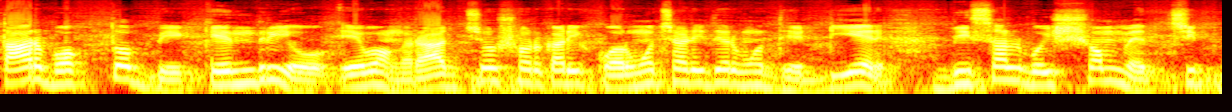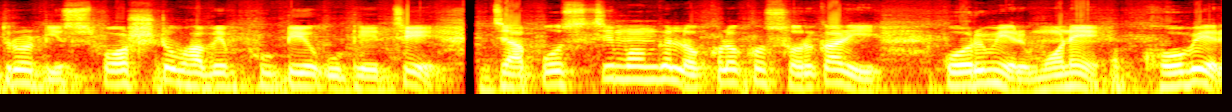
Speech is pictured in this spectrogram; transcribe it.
তার বক্তব্যে কেন্দ্রীয় এবং রাজ্য সরকারি কর্মচারীদের মধ্যে ডিএর বিশাল বৈষম্যের চিত্রটি স্পষ্টভাবে ফুটে উঠেছে, যা পশ্চিমবঙ্গে লক্ষ লক্ষ সরকারি কর্মীর মনে ক্ষোভের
